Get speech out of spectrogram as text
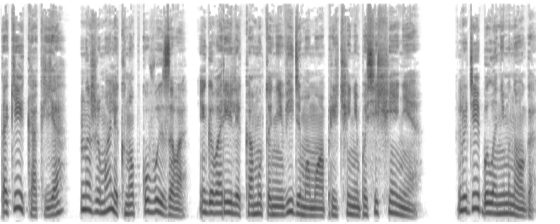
Такие, как я, нажимали кнопку вызова и говорили кому-то невидимому о причине посещения. Людей было немного,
